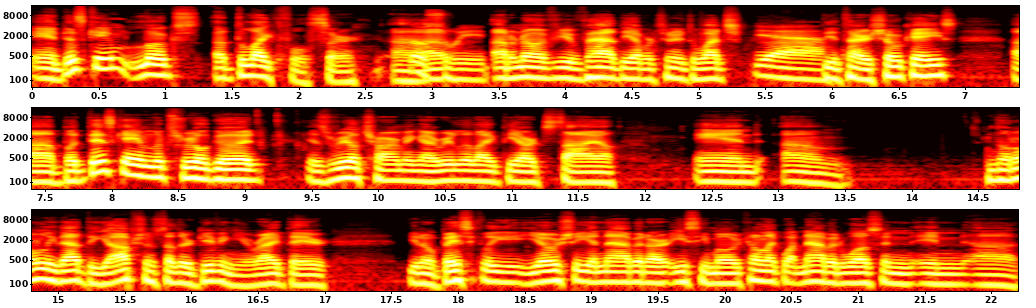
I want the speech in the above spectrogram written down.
and this game looks uh, delightful, sir. Uh, So I- sweet. I don't know if you've had the opportunity to watch Yeah. the entire showcase, uh, but this game looks real good. It's real charming. I really like the art style, and um, not only that, the options that they're giving you, right? They're you know, basically Yoshi and Nabbit are easy mode, kind of like what Nabbit was in in uh,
